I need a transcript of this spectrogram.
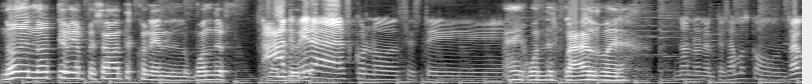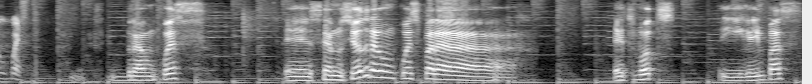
No, no que había empezado antes con el Wonder. Ah, de veras, con los este. Ay, Wonder algo era. No, no, no, empezamos con Dragon Quest. Dragon Quest. Eh, se anunció Dragon Quest para Xbox y Game Pass.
